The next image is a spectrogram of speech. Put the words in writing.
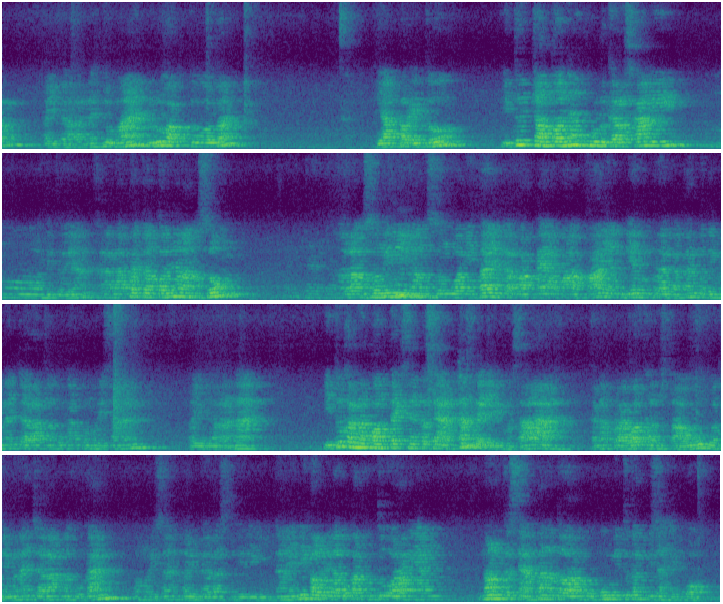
payudara. Nah cuma dulu waktu apa di upper itu itu contohnya vulgar sekali. Oh, gitu ya. Karena apa? Contohnya langsung langsung ini langsung wanita yang nggak pakai apa-apa yang dia memperagakan bagaimana cara melakukan pemeriksaan payudara. Nah itu karena konteksnya kesehatan nggak jadi masalah. Karena perawat harus tahu bagaimana cara melakukan pemeriksaan payudara sendiri. Nah ini kalau dilakukan untuk orang yang non kesehatan atau orang umum itu kan bisa heboh.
